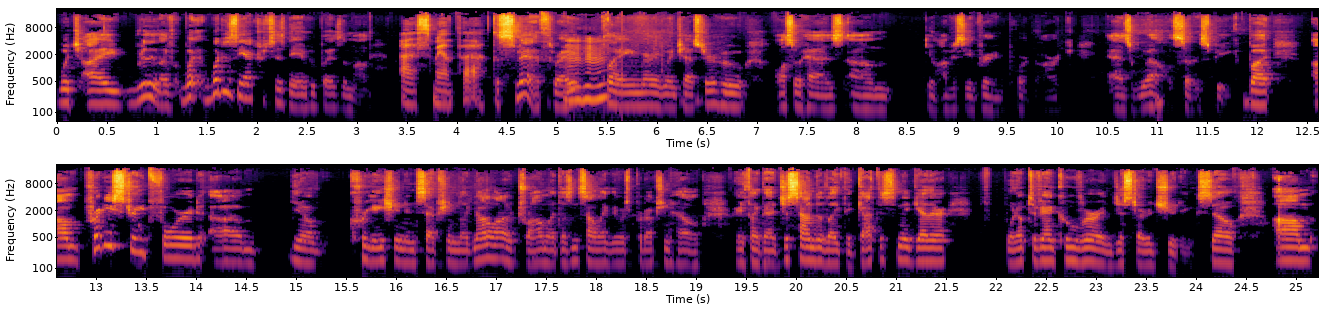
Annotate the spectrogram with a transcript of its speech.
which I really love. What what is the actress's name who plays the mom? Uh, Samantha. The Smith, right, Mhm. playing Mary Winchester, who also has, um, you know, obviously a very important arc as well, so to speak. But um, pretty straightforward, um, you know, creation, inception. Like not a lot of drama. It doesn't sound like there was production hell or anything like that. It just sounded like they got this thing together, went up to Vancouver, and just started shooting. So um,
